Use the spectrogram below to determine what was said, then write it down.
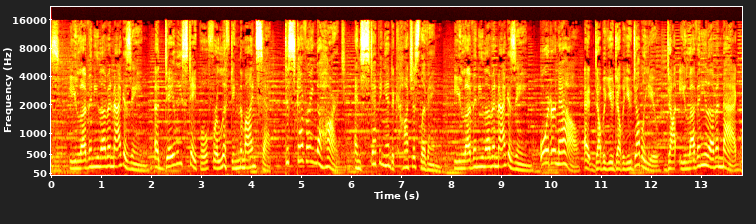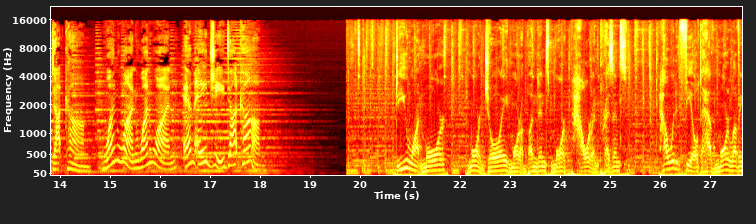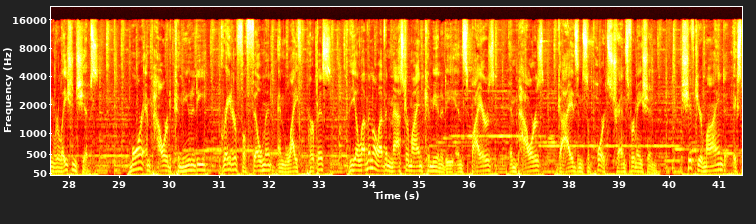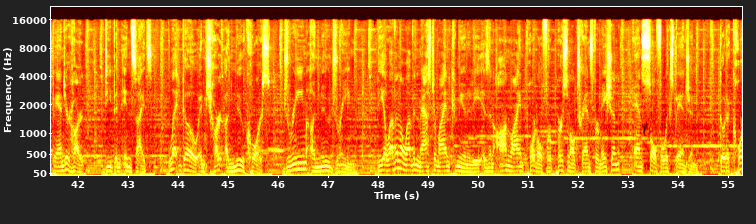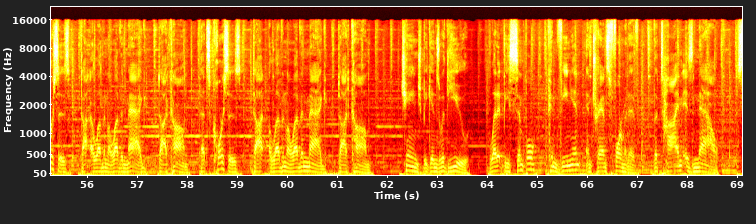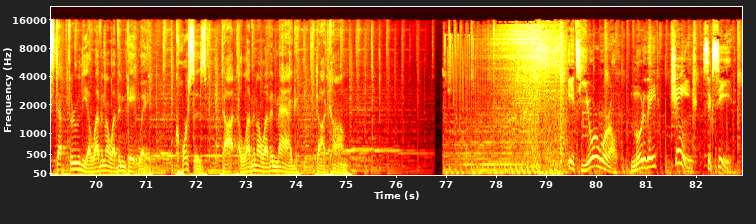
1111 Magazine, a daily staple for lifting the mindset, discovering the heart, and stepping into conscious living. 1111 Magazine. Order now at www.1111mag.com. 1111mag.com. Do you want more? More joy, more abundance, more power and presence? How would it feel to have more loving relationships? More empowered community, greater fulfillment, and life purpose? The 1111 Mastermind community inspires, empowers, guides, and supports transformation. Shift your mind, expand your heart, deepen insights, let go and chart a new course, dream a new dream. The 1111 Mastermind community is an online portal for personal transformation and soulful expansion. Go to courses.1111mag.com. That's courses.1111mag.com. Change begins with you. Let it be simple, convenient, and transformative. The time is now. Step through the 1111 gateway. Courses.1111mag.com. It's your world. Motivate, change, succeed.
